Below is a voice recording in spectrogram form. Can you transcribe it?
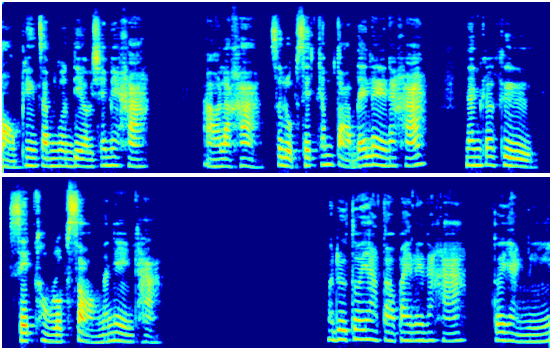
2เพียงจำนวนเดียวใช่ไหมคะ เอาละค่ะ สรุปเซตคำตอบได้เลยนะคะ นั่นก็คือเซตของลบ2นั่นเองค่ะ มาดูตัวอย่างต่อไปเลยนะคะ ตัวอย่างนี้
